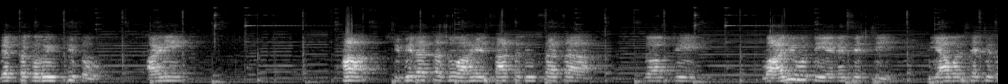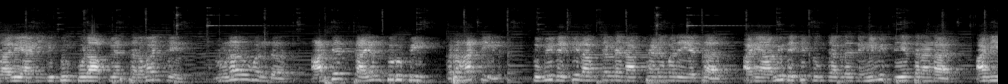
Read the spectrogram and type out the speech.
व्यक्त करू इच्छितो. आणि हा शिबिराचा जो आहे सात दिवसाचा जो आमची वारी होती एन एस ची या वर्षाची झाली आणि इथून पुढे आपल्या सर्वांचे ऋणानुबंध असेच कायमस्वरूपी राहतील. तुम्ही देखील आमच्याकडे नागठाण्यामध्ये येताल आणि आम्ही देखील तुमच्याकडे नेहमीच येत राहणार. आणि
